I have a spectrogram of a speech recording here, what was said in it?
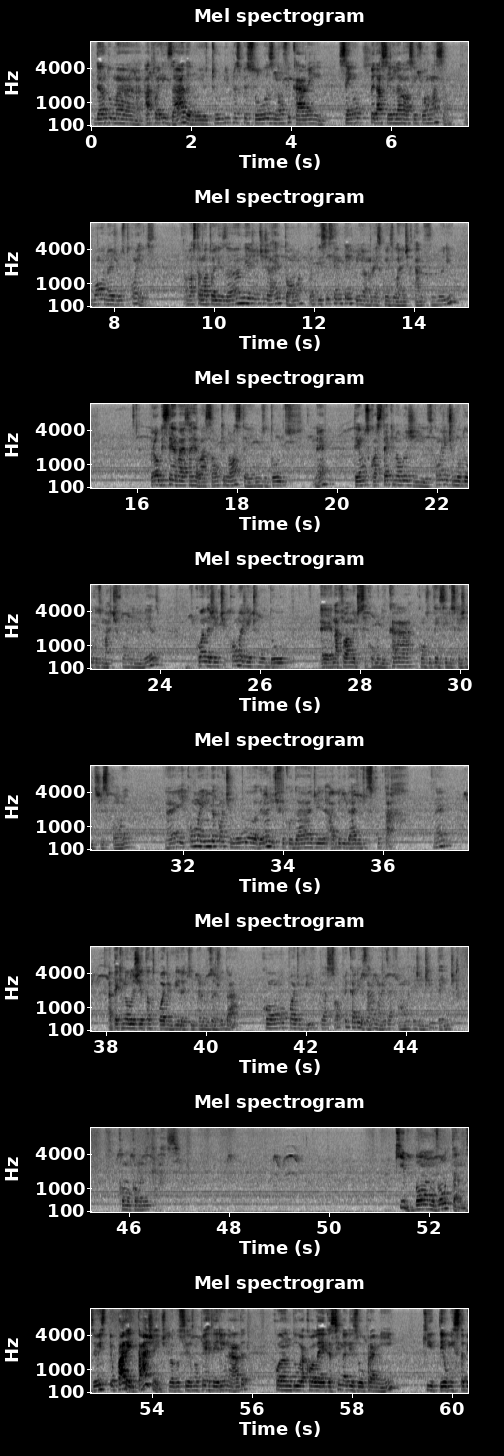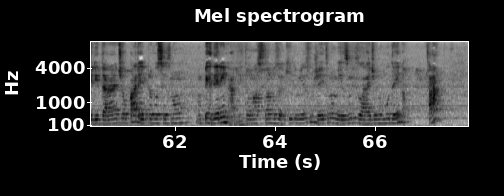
dando uma atualizada no YouTube para as pessoas não ficarem sem o pedacinho da nossa informação, tá bom? Não é justo com eles. Então nós estamos atualizando e a gente já retoma. Enquanto isso, têm um tempinho a mais com o slide que está no fundo ali, para observar essa relação que nós temos e todos, né? Temos com as tecnologias, como a gente mudou com o smartphone, não é mesmo? Quando a gente, como a gente mudou é, na forma de se comunicar, com os utensílios que a gente dispõe, né? e como ainda continua a grande dificuldade, a habilidade de escutar. Né? A tecnologia tanto pode vir aqui para nos ajudar, como pode vir para só precarizar mais a forma que a gente entende como comunicar. Que bom, voltamos. Eu, eu parei, tá, gente? Para vocês não perderem nada. Quando a colega sinalizou para mim que deu uma instabilidade, eu parei para vocês não, não perderem nada. Então nós estamos aqui do mesmo jeito, no mesmo slide, eu não mudei não, tá?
